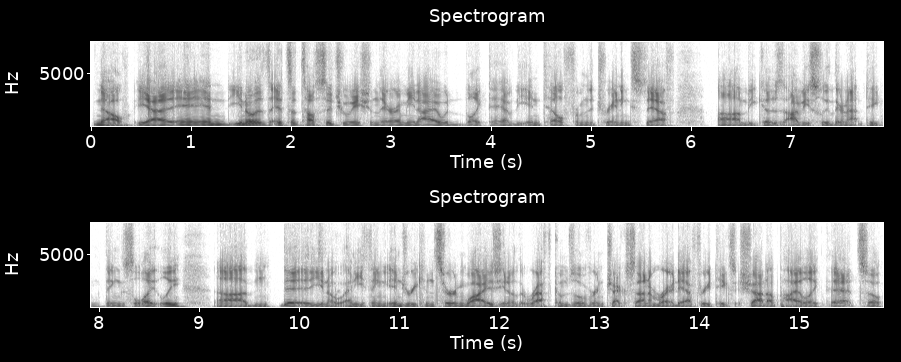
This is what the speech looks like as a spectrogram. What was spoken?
No, yeah, and, and, you know it's it's a tough situation there. I mean, I would like to have the intel from the training staff um, because obviously they're not taking things lightly. Um, the, you know, anything injury concern wise, you know, the ref comes over and checks on him right after he takes a shot up high like that. So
